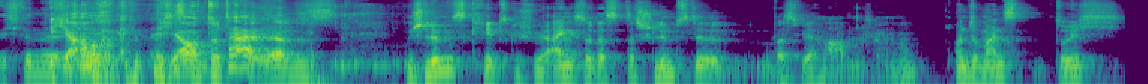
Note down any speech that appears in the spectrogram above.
Ich finde. Ich auch. Ich auch, total. Ja, das ist ein schlimmes Krebsgeschwür. Eigentlich so das, das Schlimmste, was wir haben. So, ne? Und du meinst, durch,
